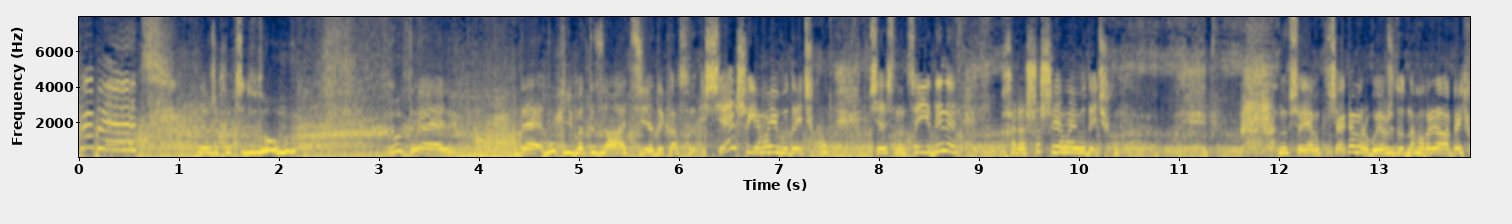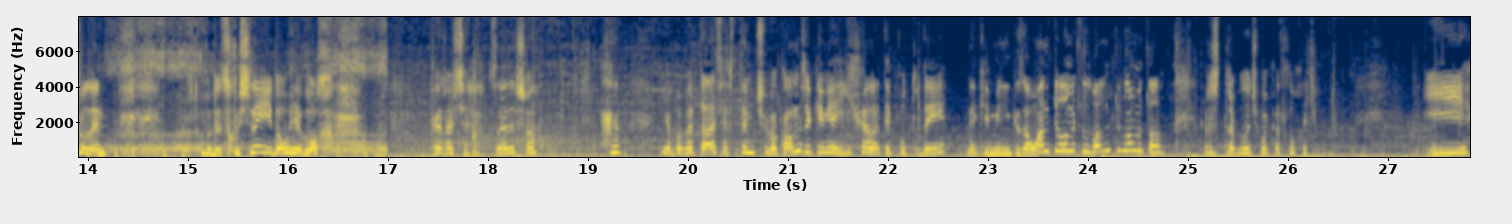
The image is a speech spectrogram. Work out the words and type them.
Капець! Я вже хочу додому. Готель. Де, де кліматизація, де. І ще, що я маю водичку. Чесно, це єдине хорошо, що я маю водичку. Ну все, я виключаю камеру, бо я вже тут наговорила на 5 хвилин. Буде скучний і довгий влог. Коротше, знаєте що? Я поверталася з тим чуваком, з яким я їхала, типу, туди, який мені казав, one кілометр, one кілометр. Коротше, треба було чувака слухати. І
